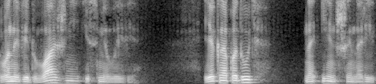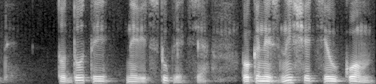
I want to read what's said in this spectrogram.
Вони відважні і сміливі. Як нападуть на інший нарід, то доти не відступляться, поки не знищать цілком,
